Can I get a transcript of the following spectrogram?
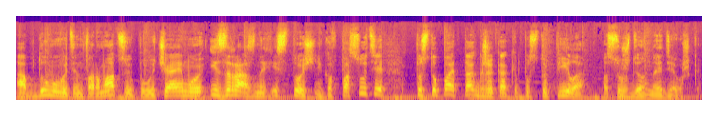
обдумывать информацию, получаемую из разных источников. По сути, поступать так же, же, как и поступила осужденная девушка.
